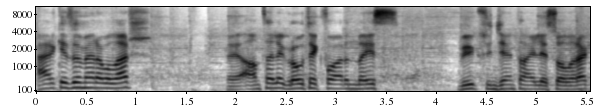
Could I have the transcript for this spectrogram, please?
Herkese merhabalar. Ee, Antalya Growtech fuarındayız. Büyük Syngenta ailesi olarak.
